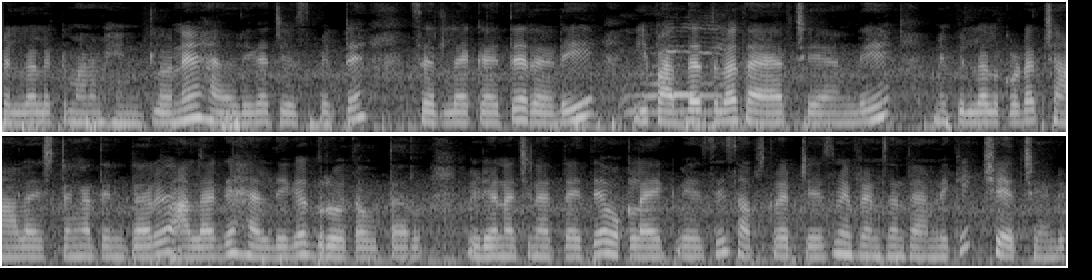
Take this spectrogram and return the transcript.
పిల్లలకి మనం ఇంట్లోనే హెల్తీగా చేసి పెట్టే సెర్లేక్ అయితే రెడీ. ఈ పద్ధతిలో తయారు చేయండి. మీ పిల్లలు కూడా చాలా ఇష్టంగా తింటారు. అలాగే హెల్తీగా గ్రోత్ అవుతారు. వీడియో నచ్చినట్టయితే ఒక లైక్ వేసి సబ్స్క్రైబ్ చేసి మీ ఫ్రెండ్స్ అండ్ ఫ్యామిలీకి షేర్ చేయండి.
